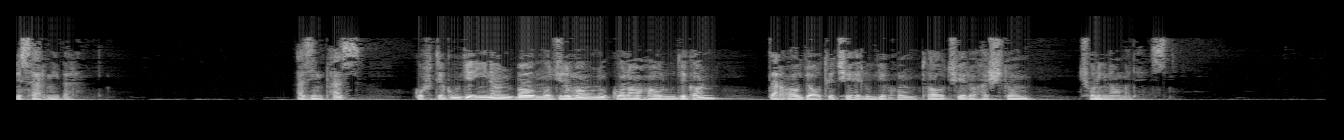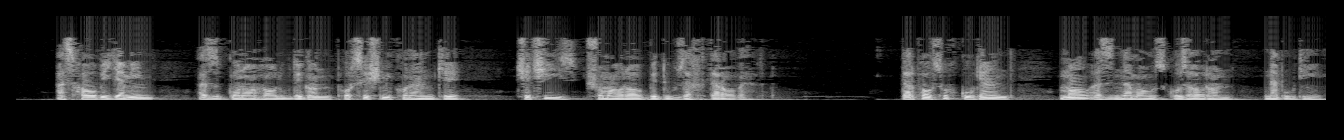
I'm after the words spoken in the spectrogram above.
به سر می‌برند. از این پس گفتگوی اینان با مجرمان و گناهالودگان در آیات چهل و یکم تا چهل و هشتم چنین آمده است. اصحاب یمین از گناهالودگان پرسش می کنند که چه چیز شما را به دوزخ درآورد. در پاسخ گویند ما از نماز گزاران نبودیم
